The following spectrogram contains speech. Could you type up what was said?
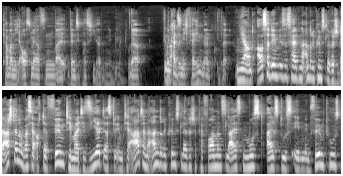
kann man nicht ausmerzen, weil wenn sie passieren in dem Moment. Oder Genau. man kann sie nicht verhindern komplett. Ja, und außerdem ist es halt eine andere künstlerische Darstellung, was ja auch der Film thematisiert, dass du im Theater eine andere künstlerische Performance leisten musst, als du es eben im Film tust,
